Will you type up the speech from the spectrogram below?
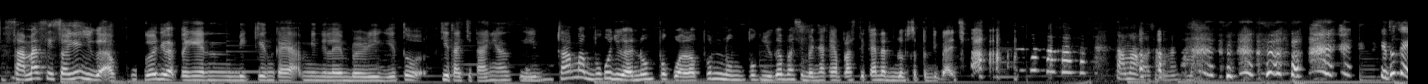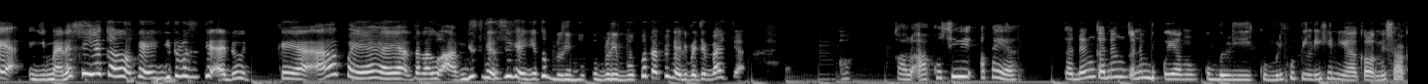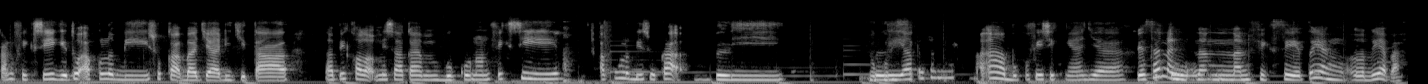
sama sih soalnya juga gue juga pengen bikin kayak mini library gitu cita-citanya sih. Sama buku juga numpuk walaupun numpuk juga masih banyak yang plastikan dan belum sempat dibaca. Sama kok sama sama. Itu kayak gimana sih ya kalau kayak gitu maksudnya? Aduh kayak apa ya kayak terlalu ambis gak sih? Kayak gitu beli buku beli buku tapi gak dibaca baca oh kalau aku sih apa ya kadang-kadang kadang buku yang aku beli aku beli aku pilihin ya. Kalau misalkan fiksi gitu aku lebih suka baca digital. Tapi kalau misalkan buku non fiksi aku lebih suka beli buku beli fisik. apa namanya? Ah buku fisiknya aja. Biasa non, non non fiksi itu yang lebih apa?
